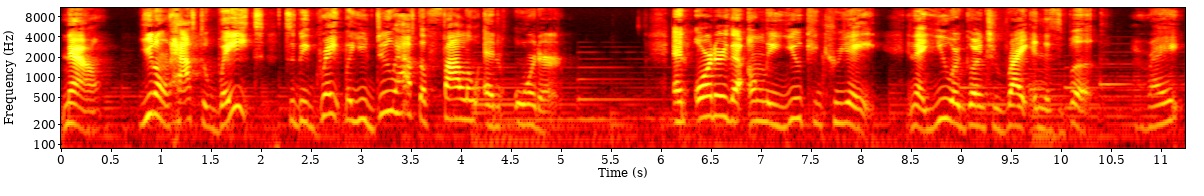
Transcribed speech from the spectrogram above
Now, you don't have to wait to be great, but you do have to follow an order. An order that only you can create and that you are going to write in this book. Right?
